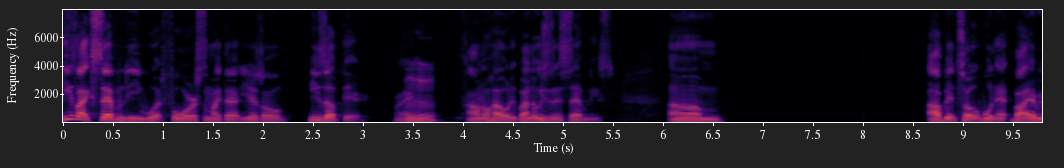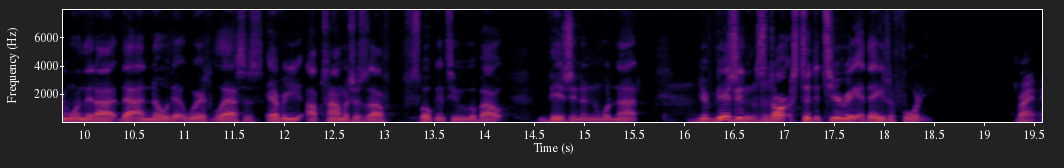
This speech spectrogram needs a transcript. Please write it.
he's like 70 what, 4 or something like that years old. He's up there, right? Mhm. I don't know how old, but I know he's in his 70s. Um I've been told when, by everyone that I that I know that wears glasses, every optometrist that I've spoken to about vision and whatnot, your vision Mhm. starts to deteriorate at the age of 40 right.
